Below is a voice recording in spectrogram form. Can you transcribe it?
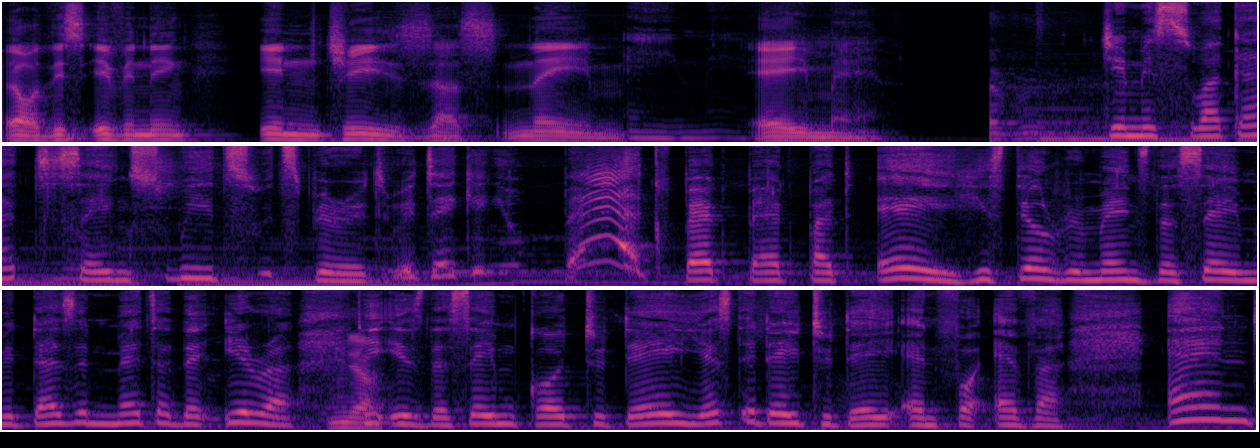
or this evening in Jesus' name. Amen. Jimmy Swaggart saying, Sweet, sweet spirit, we're taking you back, back, back. But hey, he still remains the same. It doesn't matter the era. Yeah. He is the same God today, yesterday, today, and forever. And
